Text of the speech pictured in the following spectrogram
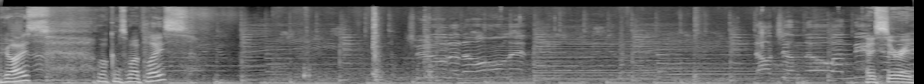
Alright guys, welcome to my place. Hey Siri,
